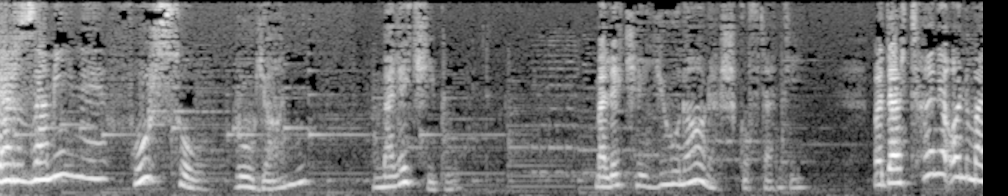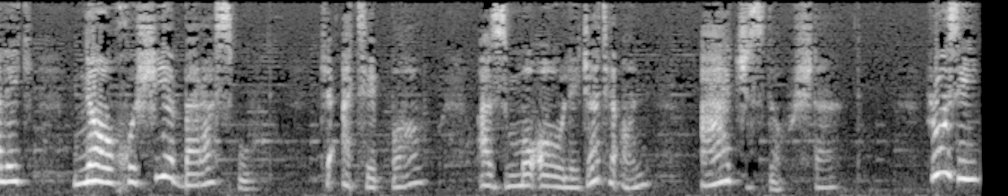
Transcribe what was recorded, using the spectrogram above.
در زمین فرس و رویان ملکی بود. ملک یونانش گفتندی و در تن آن ملک ناخوشی برس بود که اتبا از معالجت آن عجز داشتند. روزی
